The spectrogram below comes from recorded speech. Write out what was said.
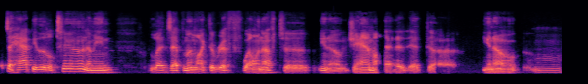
it's a happy little tune. I mean, Led Zeppelin liked the riff well enough to, you know, jam on it at, at uh, you know, Mm.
